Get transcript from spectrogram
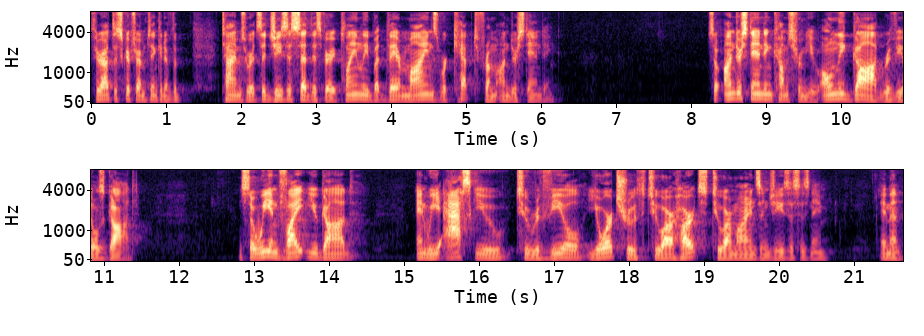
Throughout the scripture, I'm thinking of the times where it said Jesus said this very plainly, but their minds were kept from understanding. So, understanding comes from you. Only God reveals God. And so, we invite you, God, and we ask you to reveal your truth to our hearts, to our minds, in Jesus' name. Amen.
